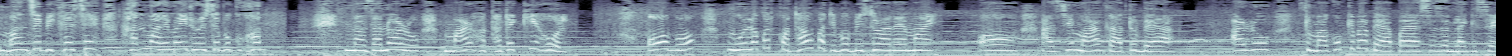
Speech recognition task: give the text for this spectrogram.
ইমান যে বিষাইছে হাত মাৰি মাৰি ধৰিছে বুকুখন। নাজানো আৰু মাৰ হঠাতে কি হ'ল? অ' বৌ মোৰ লগত কথাও পাতিব বিচৰা নাই মই। অঁ আজি মাৰ গাটো বেয়া। আৰু তোমাকো কিবা বেয়া পাই আছে যেন লাগিছে।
